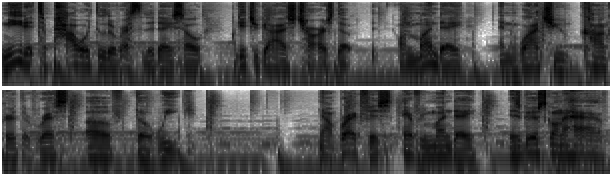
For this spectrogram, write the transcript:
need it to power through the rest of the day. So get you guys charged up on Monday and watch you conquer the rest of the week. Now, breakfast every Monday is just going to have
